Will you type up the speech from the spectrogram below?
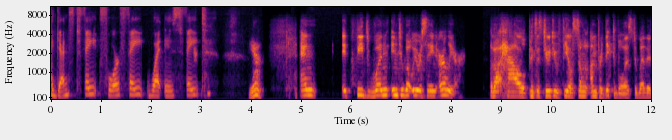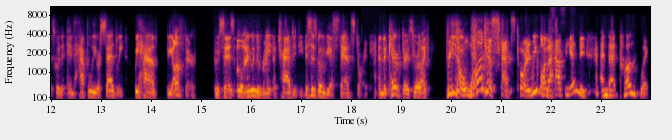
against fate for fate what is fate yeah and it feeds one into what we were saying earlier about how Princess Tutu feels somewhat unpredictable as to whether it's going to end happily or sadly. We have the author who says, "Oh, I'm going to write a tragedy. This is going to be a sad story," and the characters who are like, we don't want a sad story. We want a happy ending. And that conflict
